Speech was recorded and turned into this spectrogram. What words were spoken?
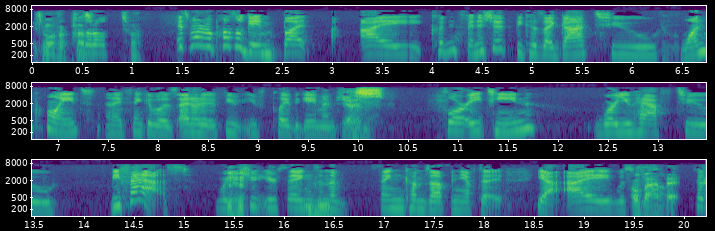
it's more of a puzzle Little- as well. it's more of a puzzle game, but I couldn't finish it because I got to one point, and I think it was, I don't know if you, you've played the game, I'm sure. Yes. floor 18 where you have to be fast, where Mm-hmm. you shoot your things and the thing comes up and you have to. Yeah, I was. Oh, that bit.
